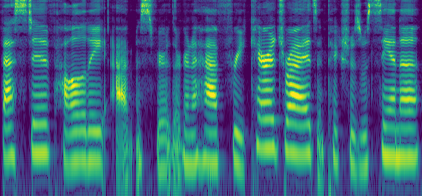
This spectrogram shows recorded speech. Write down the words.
festive holiday atmosphere. They're going to have free carriage rides and pictures with Santa,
